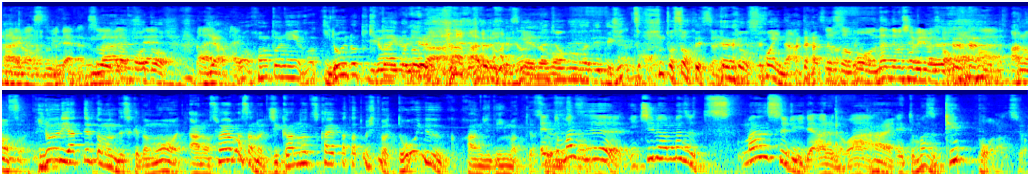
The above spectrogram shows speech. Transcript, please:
ありますみたいな。そういうなるほ感じでど、い、や、はい。本当にいろいろ聞きたいことがあるんですけれども。本当そうですよね。今日濃いなってなってますそうそうもう何でも喋りますから、はいあのい。ろいろやってると思うんですけどもあの曽山さんの時間の使い方としてはどういう感じで今ってやってえっと、るんですか、まず一番まずつマンスリーであるのは、はい。えっと、まず月報なんですよ。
